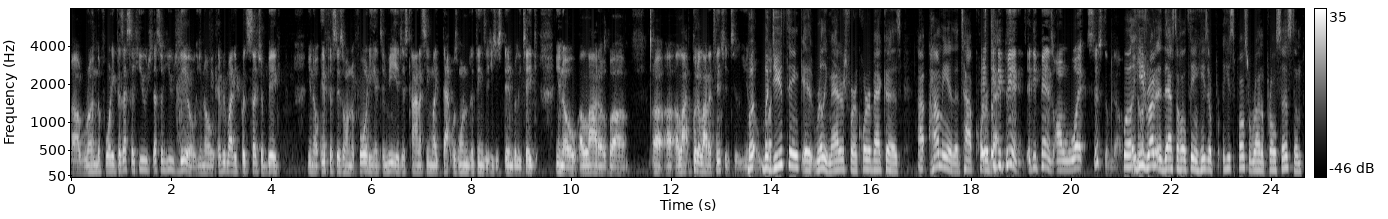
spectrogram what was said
uh, run the forty because that's a huge that's a huge deal. You know, everybody puts such a big you know emphasis on the 40 and to me it just kind of seemed like that was one of the things that he just didn't really take you know a lot of uh, uh, a lot put a lot of attention to you but, know but do you think it really matters for a quarterback? Because how many of the top it, quarterbacks? it depends it depends on what system though Well, You know? he's running. That's the whole thing. He's a he's supposed to run a pro system,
